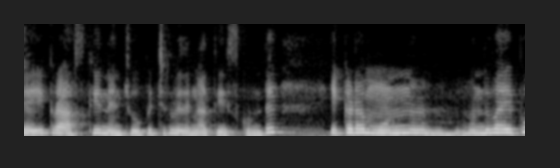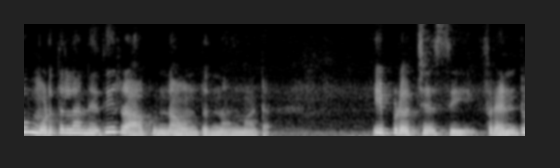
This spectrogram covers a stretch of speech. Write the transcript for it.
చెయ్యి క్రాస్కి నేను చూపించిన విధంగా తీసుకుంటే ఇక్కడ ముందు ముందు వైపు ముడతలు అనేది రాకుండా ఉంటుందన్నమాట. ఇప్పుడు వచ్చేసి ఫ్రంట్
